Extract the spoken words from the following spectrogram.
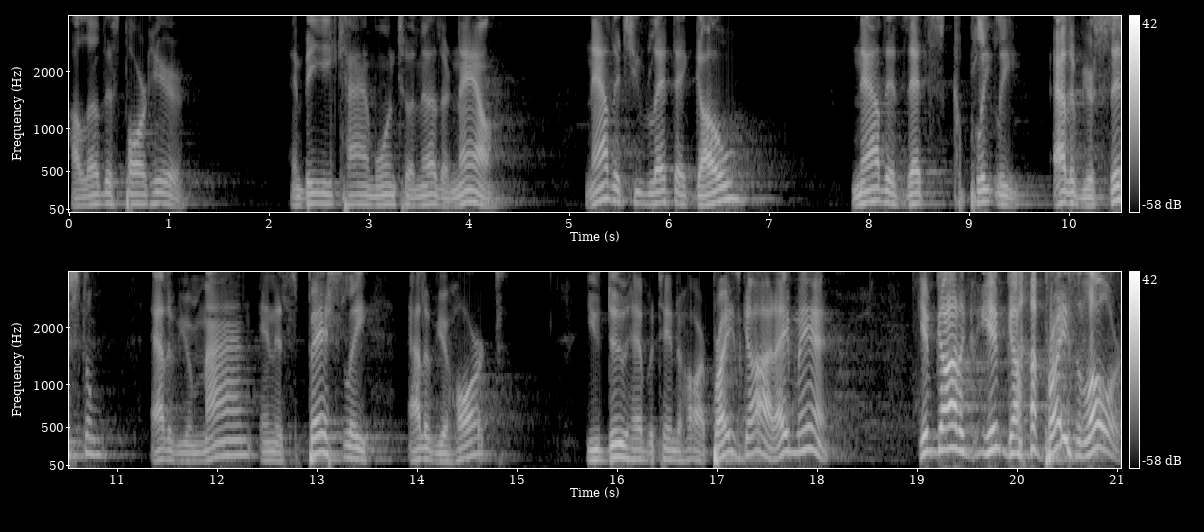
I love this part here. And be ye kind one to another. Now, now that you've let that go, now that that's completely out of your system, out of your mind, and especially out of your heart, you do have a tender heart. Praise God. Amen. Give God, a, give God, praise the Lord.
